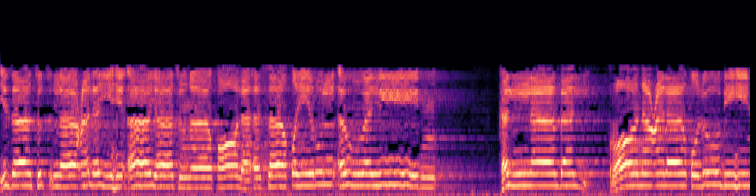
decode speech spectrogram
إذا تتلى عليه آياتنا قال أساطير الأولين. كلا بل ران على قلوبهم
